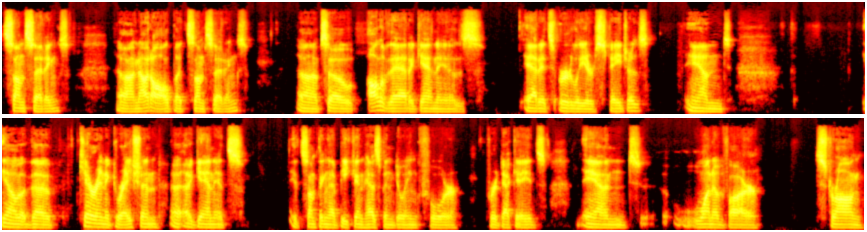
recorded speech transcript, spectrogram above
some settings, uh, not all, but some settings. Uh, so all of that again is at its earlier stages, and you know the care integration uh, again it's it's something that beacon has been doing for for decades. And one of our strong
